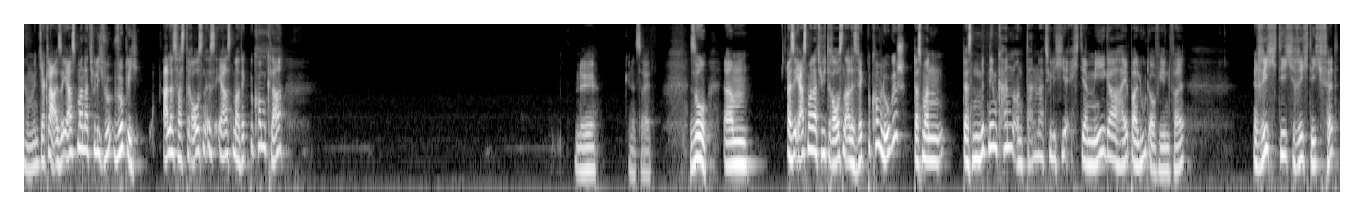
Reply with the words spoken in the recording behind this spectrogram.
Moment, ja klar, also erstmal natürlich wirklich Alles, was draußen ist, erstmal wegbekommen, klar. Nö, keine Zeit. So, ähm, also erstmal natürlich draußen alles wegbekommen, logisch, dass man das mitnehmen kann und dann natürlich hier echt der mega hyper Loot auf jeden Fall. Richtig, richtig fett.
